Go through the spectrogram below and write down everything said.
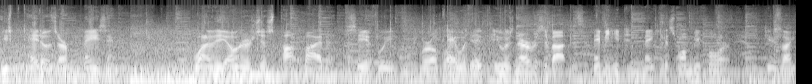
These potatoes are amazing. One of the owners just popped by to see if we were okay with it. He was nervous about this. Maybe he didn't make this one before. He was like,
